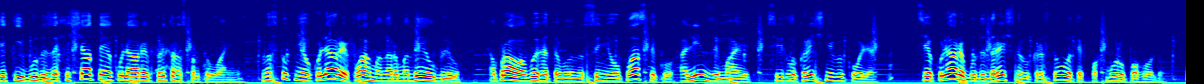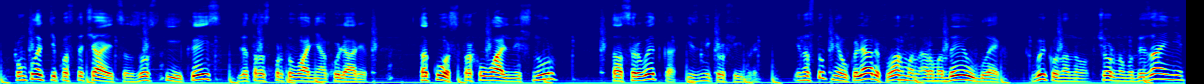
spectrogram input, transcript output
який буде захищати окуляри при транспортуванні. Наступні окуляри флагман Armadale Blue. Оправа виготовлена з синього пластику, а лінзи мають світло-коричневий колір. Ці окуляри буде доречно використовувати в похмуру погоду. В комплекті постачається жорсткий кейс для транспортування окулярів, також страхувальний шнур та серветка із мікрофібри. І наступні окуляри флагман Armadale Black. Виконано в чорному дизайні.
